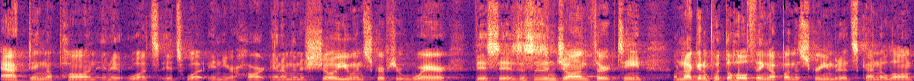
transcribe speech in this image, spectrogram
acting upon, and it what's, it's what in your heart. And I'm going to show you in Scripture where this is. This is in John 13. I'm not going to put the whole thing up on the screen, but it's kind of long.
